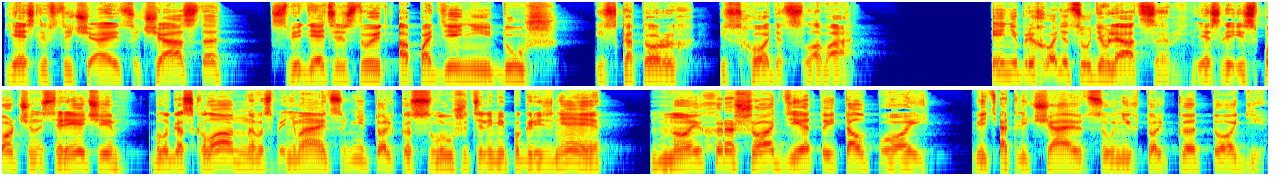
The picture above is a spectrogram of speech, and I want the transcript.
если встречается часто, свидетельствует о падении душ, из которых исходят слова. И не приходится удивляться, если испорченность речи благосклонно воспринимается не только слушателями погрязнее, но и хорошо одетой толпой, ведь отличаются у них только тоги,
